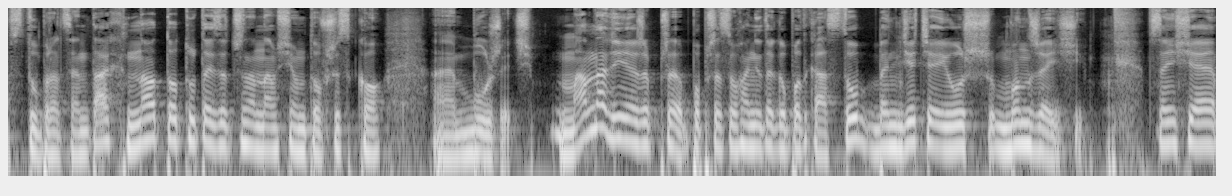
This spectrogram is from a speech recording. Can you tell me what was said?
w 100%, no to tutaj zaczyna nam się to wszystko e, burzyć. Mam nadzieję, że po przesłuchaniu tego podcastu będziecie już mądrzejsi. W sensie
